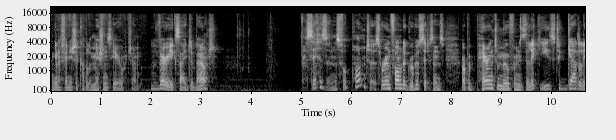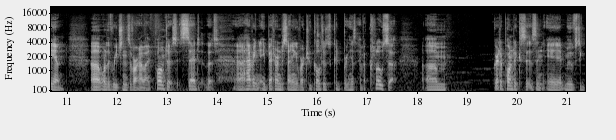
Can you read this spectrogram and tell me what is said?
I'm going to finish a couple of missions here, which I'm very excited about. Citizens for Pontus were informed a group of citizens are preparing to move from Zilikis to Gadalion, uh, one of the regions of our ally Pontus. It's said that uh, having a better understanding of our two cultures could bring us ever closer. Um, Greater Pontic citizen uh, moves to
